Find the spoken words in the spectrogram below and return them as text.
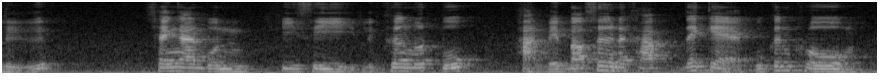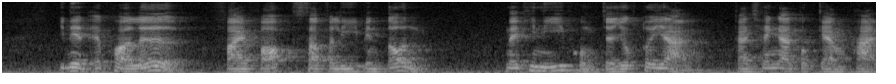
หรือใช้งานบน PC หรือเครื่องโน้ตบุ๊กผ่านเว็บเบราว์เซอร์นะครับ ได้แก่ Google Chrome Internet Explorer Firefox Safari เป็นต้น ในที่นี้ผมจะยกตัวอย่างการใช้งานโปรแกรมผ่าน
